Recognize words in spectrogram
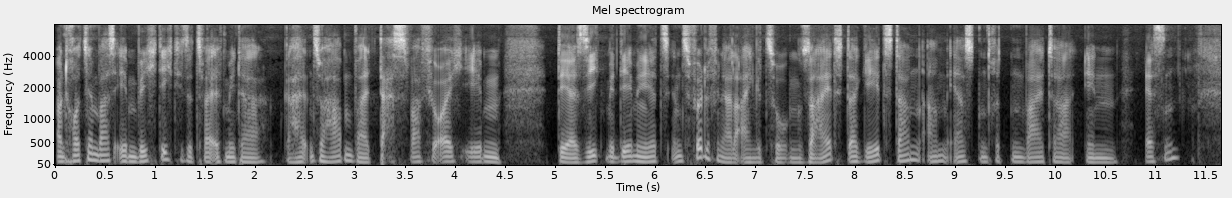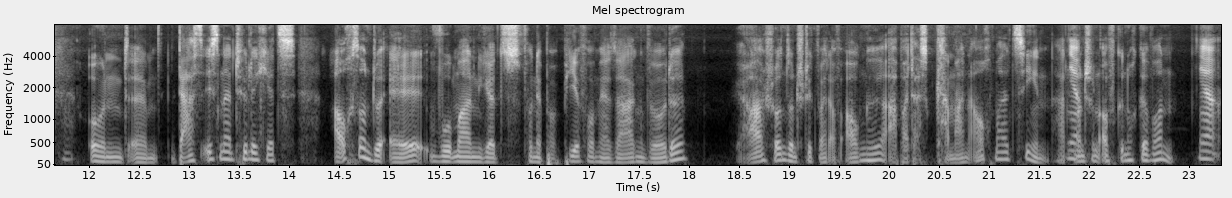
und trotzdem war es eben wichtig, diese zwei Elfmeter gehalten zu haben, weil das war für euch eben der Sieg, mit dem ihr jetzt ins Viertelfinale eingezogen seid. Da geht es dann am 1.3. weiter in Essen. Und ähm, das ist natürlich jetzt auch so ein Duell, wo man jetzt von der Papierform her sagen würde, ja, schon so ein Stück weit auf Augenhöhe, aber das kann man auch mal ziehen. Hat ja. man schon oft genug gewonnen. Ja.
